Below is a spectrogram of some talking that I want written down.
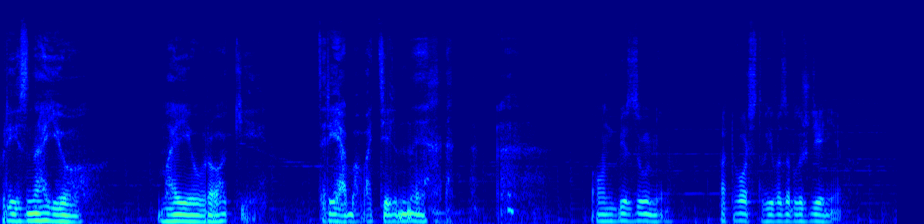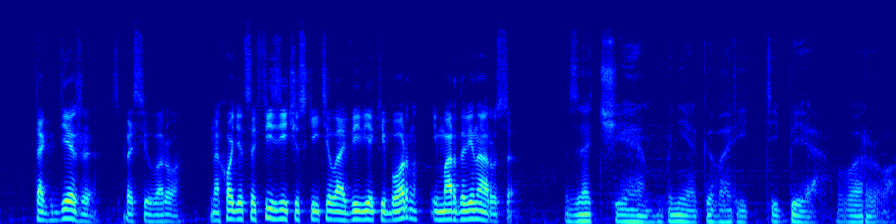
Признаю, мои уроки требовательны. Он безумен, потворство его заблуждением. «Так где же?» – спросил Варо. «Находятся физические тела Вивеки Борн и Марда Винаруса». «Зачем мне говорить тебе, Варо?»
